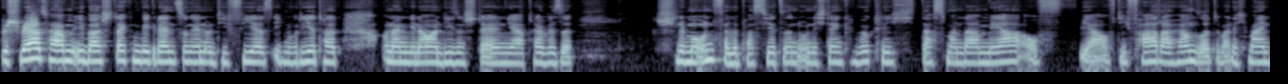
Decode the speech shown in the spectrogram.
beschwert haben über Streckenbegrenzungen und die FIA es ignoriert hat und dann genau an diesen Stellen ja teilweise schlimme Unfälle passiert sind. Und ich denke wirklich, dass man da mehr auf ja auf die Fahrer hören sollte, weil ich meine,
